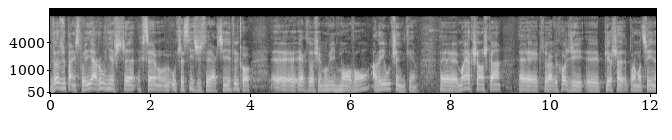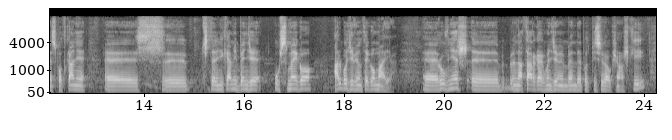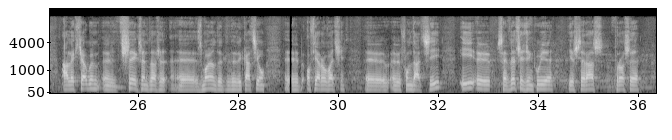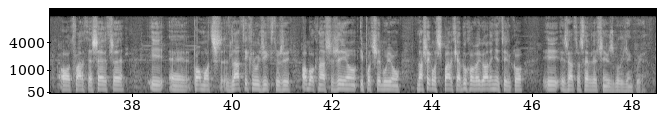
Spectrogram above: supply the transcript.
Drodzy Państwo, ja również chcę, uczestniczyć w tej akcji, nie tylko, e, jak to się mówi, mową, ale i uczynkiem. E, Moja książka, e, która wychodzi, pierwsze promocyjne spotkanie z czytelnikami będzie 8 albo 9 maja. E, Również e, na targach będziemy, będę podpisywał książki, ale chciałbym e, trzy egzemplarze z moją de- dedykacją ofiarować fundacji i serdecznie dziękuję jeszcze raz. Proszę o otwarte serce i pomoc dla tych ludzi, którzy obok nas żyją i potrzebują naszego wsparcia duchowego, ale nie tylko. I za to serdecznie z góry dziękuję.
